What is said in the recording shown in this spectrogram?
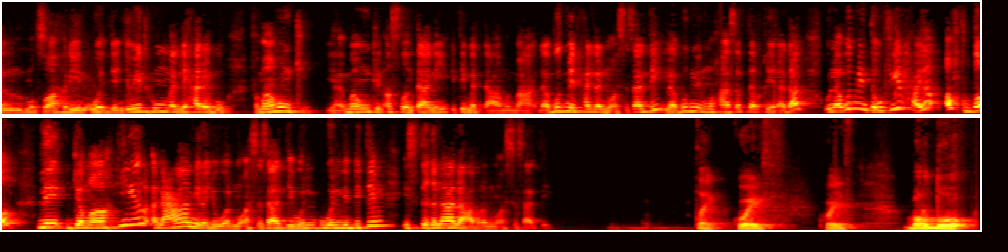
المتظاهرين والجنجويد هم اللي حرقوا فما ممكن يعني ما ممكن أصلا ثاني يتم التعامل معه. لابد من حل المؤسسات دي لابد من محاسبة القيادات ولابد من توفير حياة أفضل لجماهير العاملة جوا المؤسسات دي واللي بيتم استغلالها عبر المؤسسات. المؤسسات دي. طيب كويس كويس. برضو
